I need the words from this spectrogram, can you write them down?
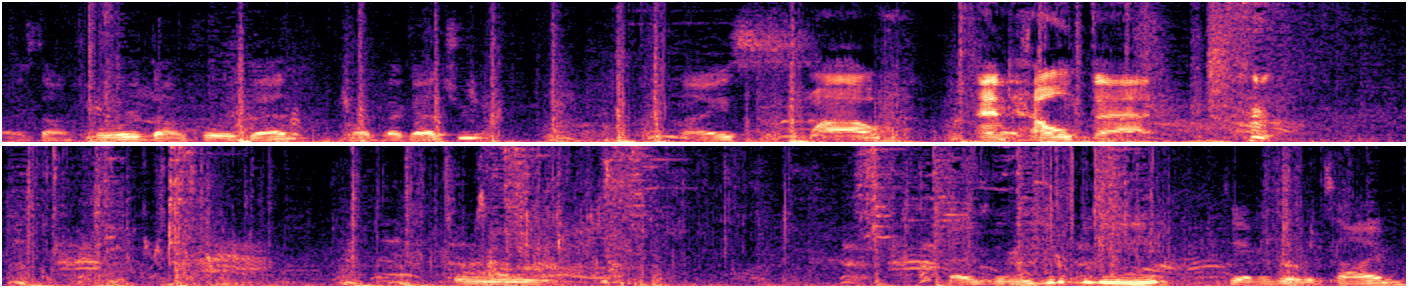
Nice down four, down four again. Right back at you. Nice. Wow. And held that. Oh. That is gonna lead you to bleed. Damage over time.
